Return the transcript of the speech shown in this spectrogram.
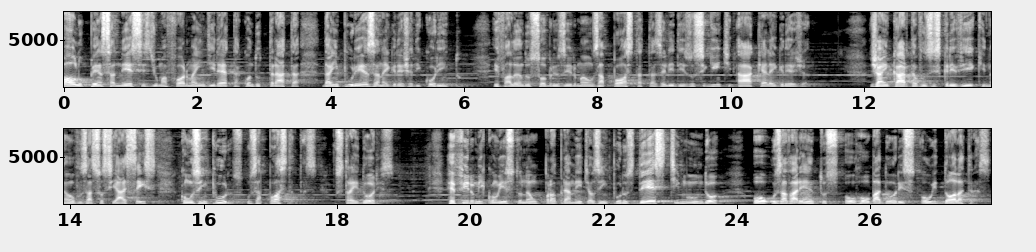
Paulo pensa nesses de uma forma indireta quando trata da impureza na igreja de Corinto. E falando sobre os irmãos apóstatas, ele diz o seguinte àquela igreja: Já em carta vos escrevi que não vos associasseis com os impuros, os apóstatas, os traidores. Refiro-me com isto não propriamente aos impuros deste mundo, ou os avarentos, ou roubadores, ou idólatras,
